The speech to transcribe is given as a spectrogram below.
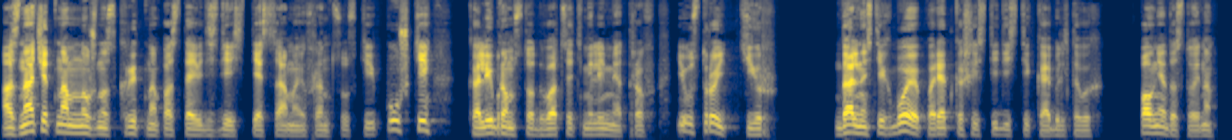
А значит, нам нужно скрытно поставить здесь те самые французские пушки калибром 120 мм и устроить тир. Дальность их боя порядка 60 кабельтовых. Вполне достойно.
